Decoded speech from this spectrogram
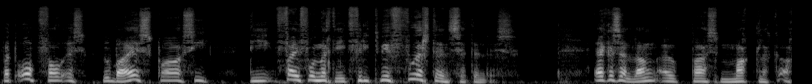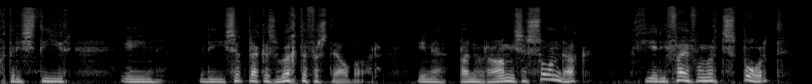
Wat opval is hoe baie spasie die 500 het vir die twee voorste insittendes. Ek is 'n lang ou pas maklik agter die stuur en die sitplek is hoogteverstelbaar en 'n panoramiese sondak gee die 500 Sport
